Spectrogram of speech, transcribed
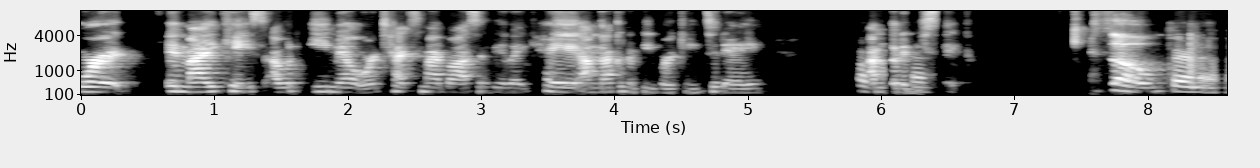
or in my case, I would email or text my boss and be like, "Hey, I'm not going to be working today. Okay. I'm going to be sick." So fair enough.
